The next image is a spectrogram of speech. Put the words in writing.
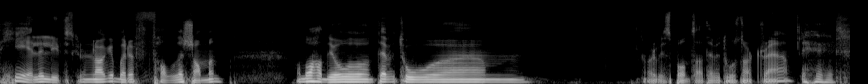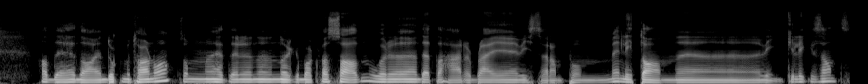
Hele livsgrunnlaget bare faller sammen. Og nå hadde jo TV 2 um, Nå det vi sponsa av TV 2 snart, tror jeg. hadde da en dokumentar nå som heter Norge bak fasaden, hvor eh, dette her blei vist fram på med en litt annen eh, vinkel, ikke sant.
